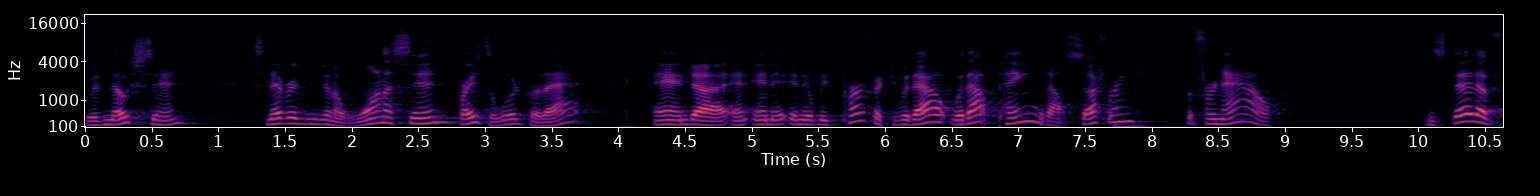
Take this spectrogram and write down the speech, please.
with no sin. It's never even going to want to sin. Praise the Lord for that. And, uh, and, and, it, and it'll be perfect without, without pain, without suffering. But for now, instead of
